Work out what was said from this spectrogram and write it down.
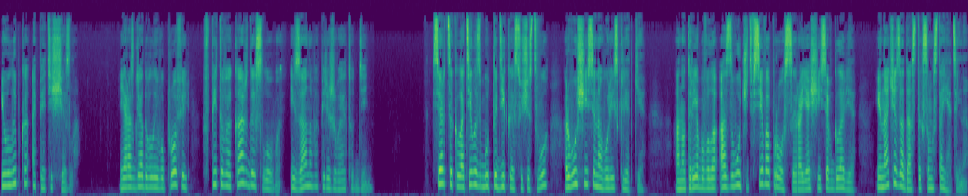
и улыбка опять исчезла. Я разглядывала его профиль, впитывая каждое слово и заново переживая тот день. Сердце колотилось, будто дикое существо, рвущееся на воле из клетки. Оно требовало озвучить все вопросы, роящиеся в голове, иначе задаст их самостоятельно.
